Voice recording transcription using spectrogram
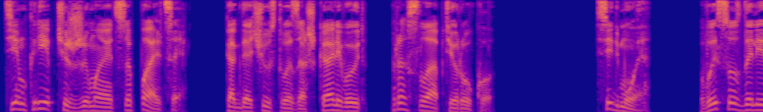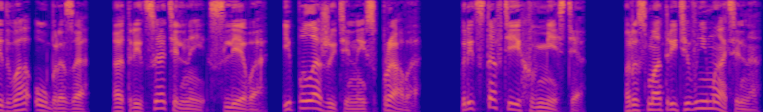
тем крепче сжимаются пальцы. Когда чувства зашкаливают, расслабьте руку. Седьмое. Вы создали два образа, отрицательный слева и положительный справа. Представьте их вместе. Рассмотрите внимательно.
